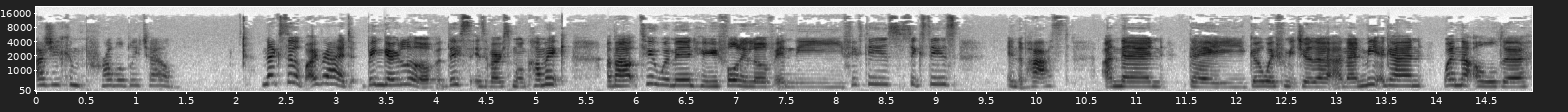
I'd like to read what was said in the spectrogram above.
as you can probably tell. Next up, I read Bingo Love. This is a very small comic about two women who fall in love in the 50s, 60s, in the past, and then they go away from each other and then meet again when they're older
